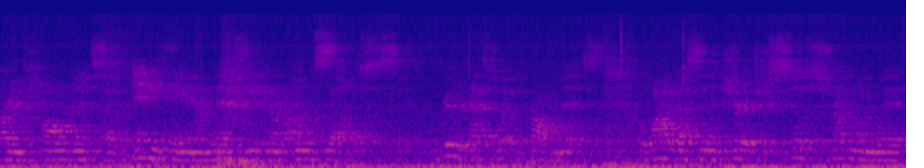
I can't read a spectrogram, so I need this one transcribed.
are intolerant of anything in our midst, even our own selves. Really, that's what the problem is. A lot of us in the church are still struggling with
